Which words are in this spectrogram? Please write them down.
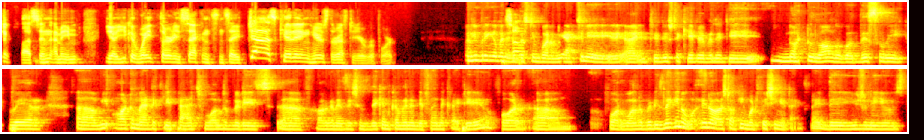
it, lesson. I mean, you know, you could wait 30 seconds and say, just kidding. Here's the rest of your report. Well, you bring up an so, interesting point. We actually uh, introduced a capability not too long ago, this week, where uh, we automatically patch vulnerabilities uh, for organizations. They can come in and define a criteria for um, for vulnerabilities. Like you know you know i was talking about phishing attacks right? They usually use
